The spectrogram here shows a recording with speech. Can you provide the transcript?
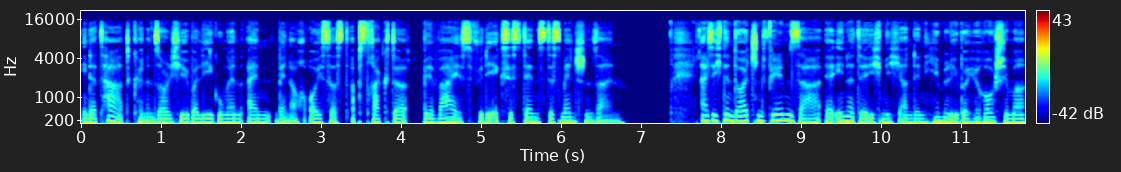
In der Tat können solche Überlegungen ein, wenn auch äußerst abstrakter, Beweis für die Existenz des Menschen sein. Als ich den deutschen Film sah, erinnerte ich mich an den Himmel über Hiroshima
